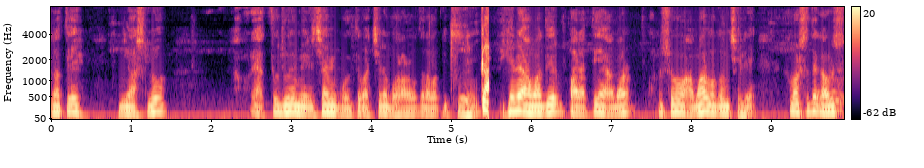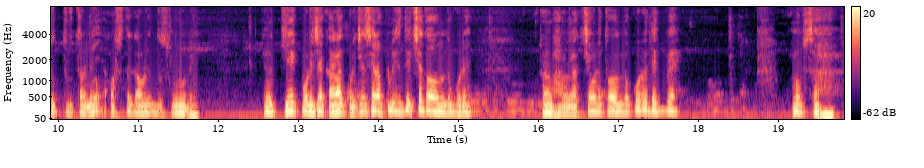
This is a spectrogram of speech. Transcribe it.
রাতে নিয়ে আসলো। আমার এত জোরে মেরেছে আমি বলতে পারছি না বলার মতন আমার কিছু নেই। এখানে আমাদের পাড়াতে আমার অনেক আমার মতন ছেলে আমার সাথে কারোর শত্রুতা নেই, আমার সাথে কারোর দুশ্মনও নেই। কিন্তু কে করেছে, কারা করেছে, সেটা পুলিশ দেখছে, তদন্ত করে। ওটা ভালো লাগছে বলে তদন্ত করে দেখবে। অনুপ সাহা।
